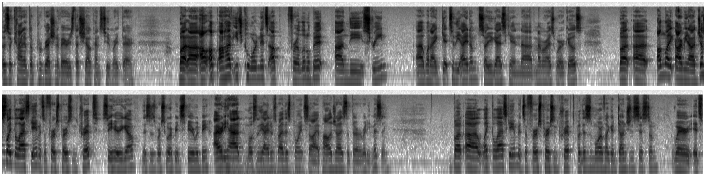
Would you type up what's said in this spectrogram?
Those are kind of the progression of areas. That's Shao Kahn's tomb right there. But uh, I'll up, I'll have each coordinates up for a little bit on the screen uh, when I get to the item, so you guys can uh, memorize where it goes. But uh, unlike, I mean, uh, just like the last game, it's a first-person crypt. See, here you go. This is where Scorpion Spear would be. I already had most of the items by this point, so I apologize that they're already missing. But uh, like the last game, it's a first-person crypt, but this is more of like a dungeon system where it's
